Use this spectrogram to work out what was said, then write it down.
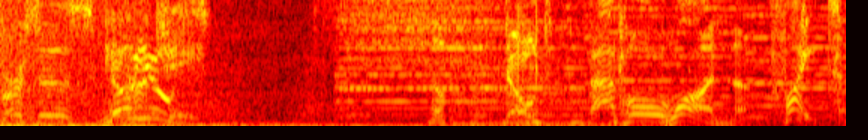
Versus No Heihachi. use! The don't Battle 1. Fight!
